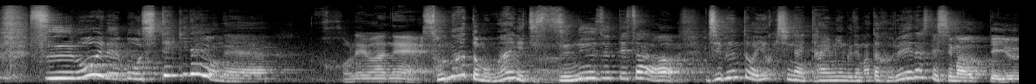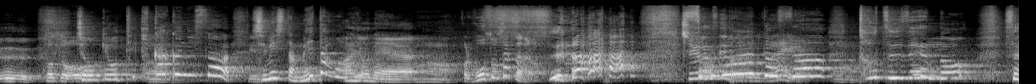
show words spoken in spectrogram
すごいね。もう指摘だよねこれはねその後も毎日スヌーズってさ自分とは予期しないタイミングでまた震え出してしまうっていうことを。状況を的確にさ示したメタファーよね。うん。これ放送作家だろ。中学生とかのことないよ。後さ突然のさ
